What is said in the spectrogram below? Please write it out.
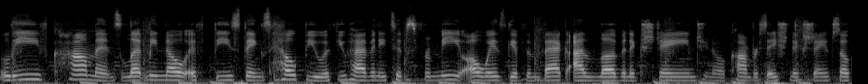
leave comments. Let me know if these things help you. If you have any tips for me, always give them back. I love an exchange, you know, conversation exchange. So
